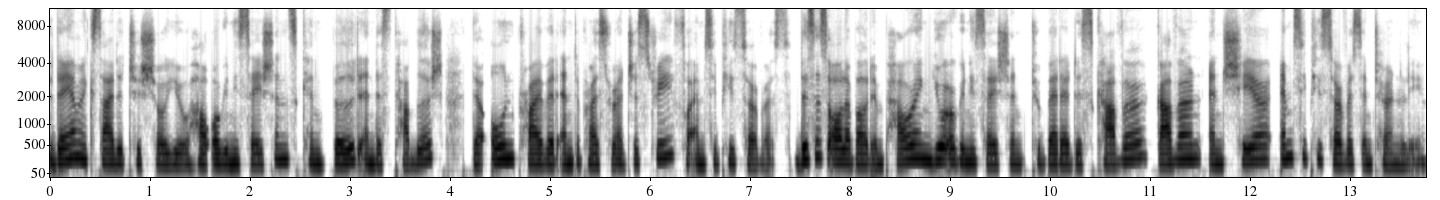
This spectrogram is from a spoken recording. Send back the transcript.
Today I'm excited to show you how organizations can build and establish their own private enterprise registry for MCP servers. This is all about empowering your organization to better discover, govern, and share MCP servers internally.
